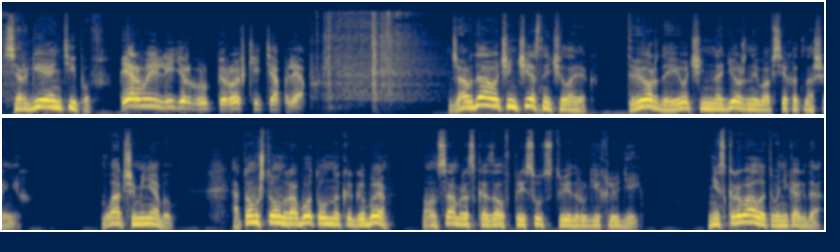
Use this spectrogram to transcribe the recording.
Сергей Антипов, первый лидер группировки «Тяп-ляп». Джавда очень честный человек, твердый и очень надежный во всех отношениях. Младше меня был. О том, что он работал на КГБ, он сам рассказал в присутствии других людей. Не скрывал этого никогда.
